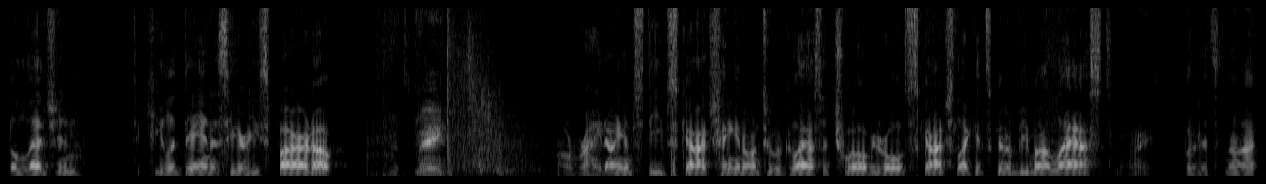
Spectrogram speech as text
the legend, Tequila Dan is here. He's fired up. It's me. All right, I am Steve Scotch, hanging on to a glass of 12 year old scotch like it's going to be my last, Nice. but it's not.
